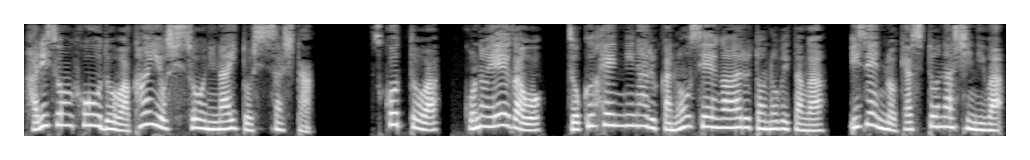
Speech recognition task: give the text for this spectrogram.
ハリソン・フォードは関与しそうにないと示唆した。スコットは、この映画を続編になる可能性があると述べたが、以前のキャストなしには、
